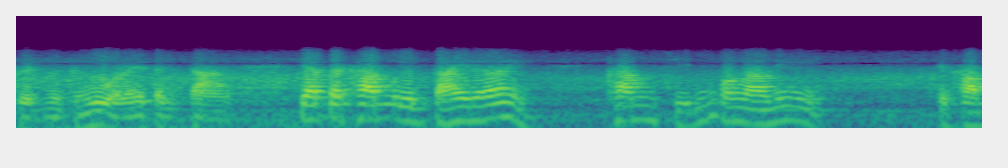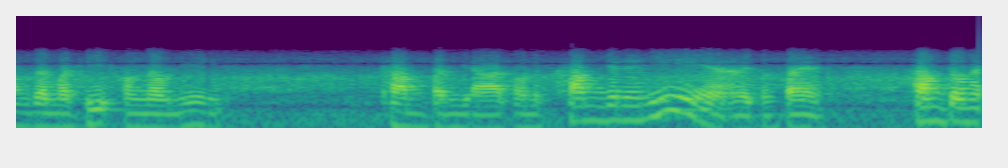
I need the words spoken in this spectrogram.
เกิดมันถึงรู้อะไรต่างๆ อย่าไปคำอื่นไกลเลยคำศีลของเรานี่ไอ้คำสมาธิของเรานี่คำปัญญาของคำอยู่ในนี้อะไรต่างๆคำตรงไหน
